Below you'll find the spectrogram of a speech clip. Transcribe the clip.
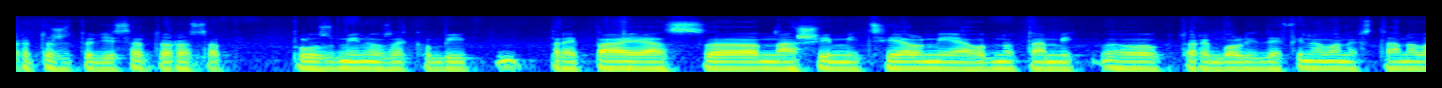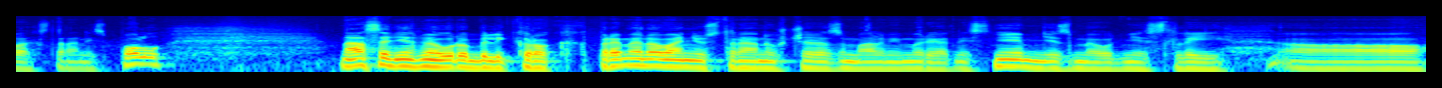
pretože to desatoro sa plus minus akoby prepája s našimi cieľmi a hodnotami, ktoré boli definované v stanovách strany spolu. Následne sme urobili krok k premenovaniu strany. Včera sme mali mimoriadný snem. Dnes sme odniesli uh,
